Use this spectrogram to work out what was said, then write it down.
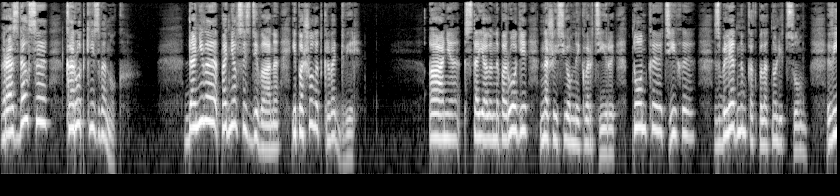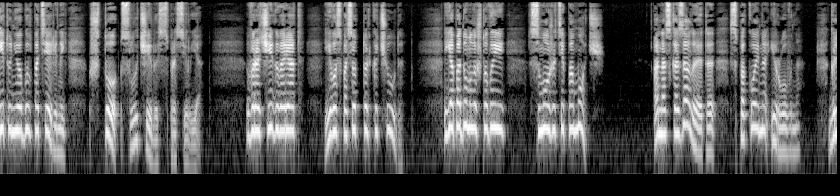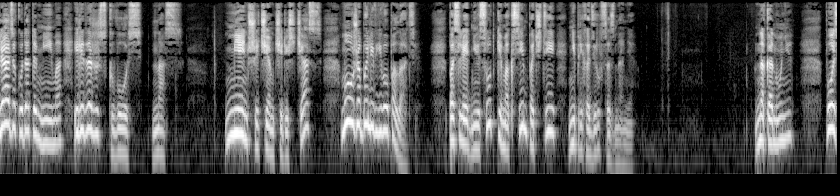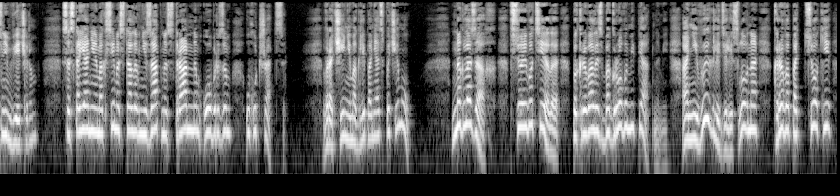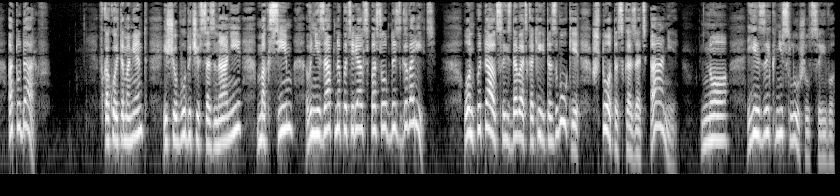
Раздался короткий звонок. Данила поднялся с дивана и пошел открывать дверь. Аня стояла на пороге нашей съемной квартиры, тонкая, тихая, с бледным, как полотно, лицом. Вид у нее был потерянный. «Что случилось?» — спросил я. «Врачи говорят, его спасет только чудо. Я подумала, что вы сможете помочь». Она сказала это спокойно и ровно, глядя куда-то мимо или даже сквозь нас. Меньше чем через час мы уже были в его палате. Последние сутки Максим почти не приходил в сознание. Накануне, поздним вечером, состояние Максима стало внезапно странным образом ухудшаться. Врачи не могли понять, почему. На глазах все его тело покрывалось багровыми пятнами. Они выглядели, словно кровоподтеки от ударов. В какой-то момент, еще будучи в сознании, Максим внезапно потерял способность говорить. Он пытался издавать какие-то звуки, что-то сказать Ане, но язык не слушался его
